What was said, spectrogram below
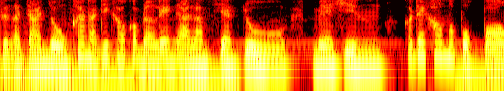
ซึ่งอาจารย์ยงขณะที่เขากำลังเล่นงานลำเจียกอยู่ เมคินก็ได้เข้ามาปกป้อง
